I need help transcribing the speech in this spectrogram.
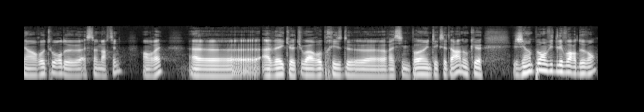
un retour de Aston Martin, en vrai. Euh, avec, tu vois, reprise de euh, Racing Point, etc. Donc euh, j'ai un peu envie de les voir devant,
